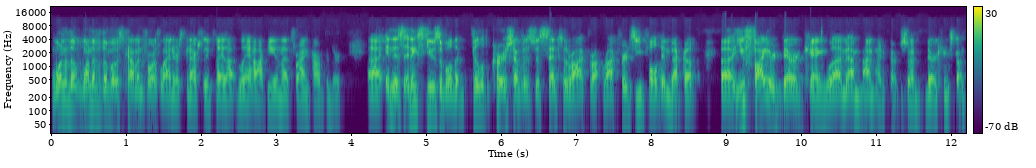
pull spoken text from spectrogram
one of the one of the most common fourth liners can actually play play hockey, and that's Ryan Carpenter. Uh, it is inexcusable that Philipp Kurashev was just sent to the Rock, Rock, Rockfords. You pull him back up. Uh, you fired Derek King. Well, I mean, I'm, I'm head coach, so Derek King's done.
